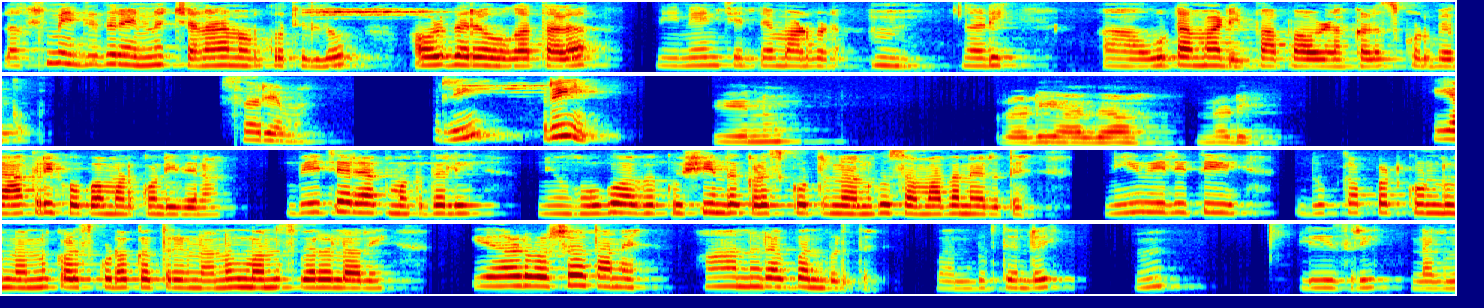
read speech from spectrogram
ಲಕ್ಷ್ಮಿ ಇದ್ದಿದ್ರೆ ಇನ್ನೂ ಚೆನ್ನಾಗಿ ನೋಡ್ಕೋತಿದ್ಲು. ಅವಳು ಬೇರೆ ಹೋಗತ್ತಾಳ. ನೀನೇನು ಚಿಂತೆ ಮಾಡಬೇಡ. ಹ್ಞೂ ನಡಿ. ಊಟ ಮಾಡಿ. ಪಾಪ ಅವಳನ್ನ ಕಳಿಸ್ಕೊಡ್ಬೇಕು. ಸರಿ ಅಮ್ಮ. ರೀ ರೀ. ಏನು? ರೆಡಿ ಆದ ನಡಿ. ಯಾಕ್ರಿ ಕೋಪ ಮಾಡ್ಕೊಂಡಿದ್ದೀರಾ? ಬೇಜಾರು ಯಾಕೆ ಮಕ್ಕದಲ್ಲಿ ನೀವು ಹೋಗುವಾಗ ಖುಷಿಯಿಂದ ಕಳಿಸ್ಕೊಟ್ರೆ ನನಗೂ ಸಮಾಧಾನ ಇರುತ್ತೆ. ನೀವು ಈ ರೀತಿ ದುಃಖ ಪಟ್ಕೊಂಡು ನನ್ನ ಕಳಿಸ್ಕೊಡಕತ್ರೆ ನನಗೆ ಮನಸ್ಸು ಬರಲ್ಲ ರೀ. ಎರಡು ವರ್ಷ ತಾನೆ ಹಾಂ ನೀರಾಗ ಬಂದ್ಬಿಡ್ತೆ. ಬಂದ್ಬಿಡ್ತೇನೆ ರೀ? ಹ್ಞೂ ಪ್ಲೀಸ್ ರೀ ನಗ್ನ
